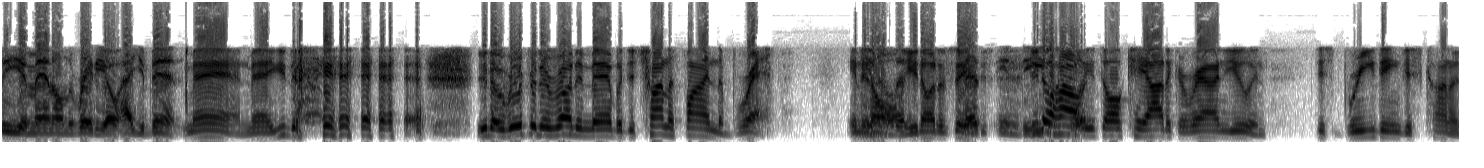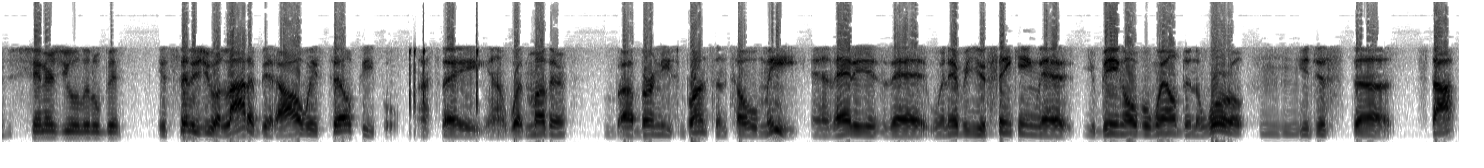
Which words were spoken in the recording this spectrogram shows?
see you, man, on the radio. How you been? Man, man, you you know, ripping and running, man, but just trying to find the breath in it You know, all. You know what I'm saying? that's Just- indeed You know how it's all chaotic around you, and just breathing just kind of centers you a little bit. It centers you a lot of bit. I always tell people, I say you know, what Mother uh, Bernice Brunson told me, and that is that whenever you're thinking that you're being overwhelmed in the world, Mm-hmm. you just uh, stop,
